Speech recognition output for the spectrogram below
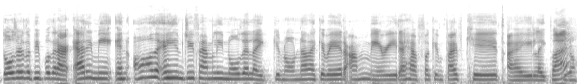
Those are the people that are adding me, and all the AMG family know that like you know, nada que ver. I'm married. I have fucking five kids. I like Five? you know.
